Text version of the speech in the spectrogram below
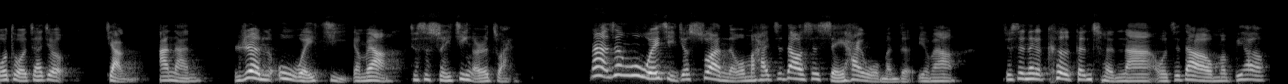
佛陀他就讲阿难任物为己，有没有？就是随境而转。那任物为己就算了，我们还知道是谁害我们的，有没有？就是那个客跟尘呐。我知道我们不要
